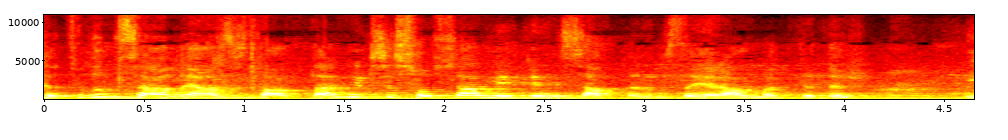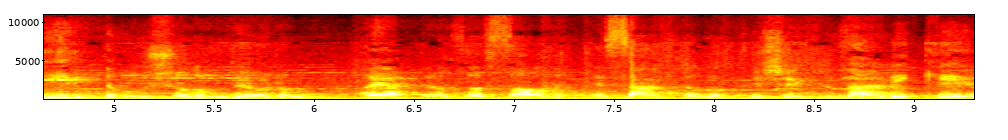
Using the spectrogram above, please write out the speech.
katılım sağlayan standlar hepsi sosyal medya hesaplarımızda yer almaktadır. İyilikle buluşalım diyorum. Ayaklarınıza sağlık, esen kalın. Teşekkürler. Peki,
